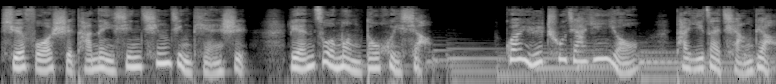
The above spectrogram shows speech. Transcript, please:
学佛使他内心清净恬适，连做梦都会笑。关于出家因由，他一再强调，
